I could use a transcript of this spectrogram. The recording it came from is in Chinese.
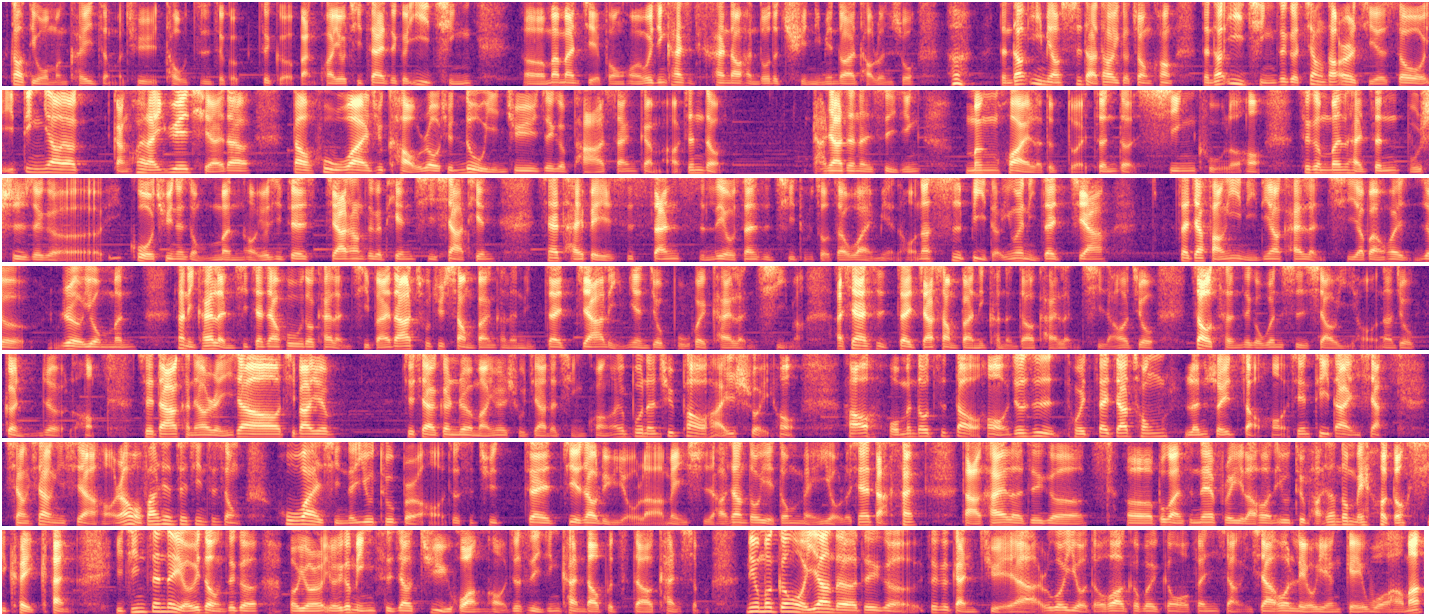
到底我们可以怎么去投资这个这个板块？尤其在这个疫情。呃，慢慢解封哈，我已经开始看到很多的群里面都在讨论说，哼，等到疫苗施打到一个状况，等到疫情这个降到二级的时候，我一定要要赶快来约起来到到户外去烤肉、去露营、去这个爬山干嘛啊？真的，大家真的是已经。闷坏了，对不对？真的辛苦了哈。这个闷还真不是这个过去那种闷哈，尤其再加上这个天气，夏天现在台北也是三十六、三十七度，走在外面哈，那势必的，因为你在家在家防疫，你一定要开冷气，要不然会热热又闷。那你开冷气，家家户户都开冷气。本来大家出去上班，可能你在家里面就不会开冷气嘛。啊，现在是在家上班，你可能都要开冷气，然后就造成这个温室效应哈，那就更热了哈。所以大家可能要忍一下哦。七八月接下来更热嘛，因为暑假的情况，又不能去泡海水哈。好，我们都知道哈，就是会在家冲冷水澡哈，先替代一下，想象一下哈。然后我发现最近这种。户外型的 YouTuber 哈，就是去在介绍旅游啦、美食，好像都也都没有了。现在打开打开了这个呃，不管是 Netflix 啦或者 YouTube，好像都没有东西可以看，已经真的有一种这个哦有有一个名词叫剧荒哦，就是已经看到不知道看什么。你有没有跟我一样的这个这个感觉啊？如果有的话，可不可以跟我分享一下或留言给我好吗？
